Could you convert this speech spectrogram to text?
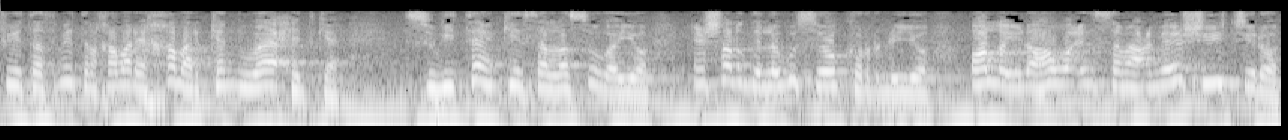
fii tahbiit alkhabari khabarkan waaxidka sugitaankiisa la sugayo in shardi lagu soo kordhiyo oo la yidhaaho waa in samaac meeshii jiro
